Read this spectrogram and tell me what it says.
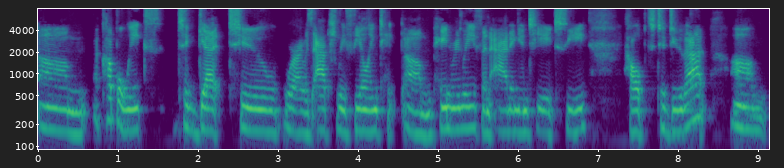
um, a couple weeks to get to where I was actually feeling t- um, pain relief and adding in THC helped to do that. Um,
